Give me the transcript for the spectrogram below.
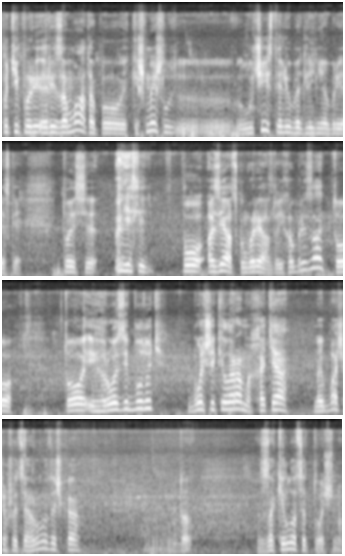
по типу рі- різомата, по кишмиш лу- лучисті люблять длинні обрезки. То есть, е, якщо по азіатському варіанту їх обрізати, то, то і грозі будуть більше кілограма. Хоча ми бачимо, що ця грозочка да, за кіло це точно.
